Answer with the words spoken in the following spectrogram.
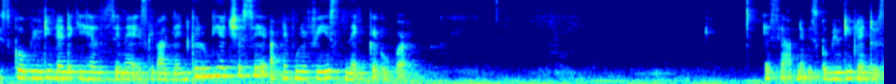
इसको ब्यूटी ब्लेंडर की हेल्प से मैं इसके बाद ब्लेंड करूँगी अच्छे से अपने पूरे फेस नेक के ऊपर। ऐसे आपने इसको ब्यूटी ब्लेंडर से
